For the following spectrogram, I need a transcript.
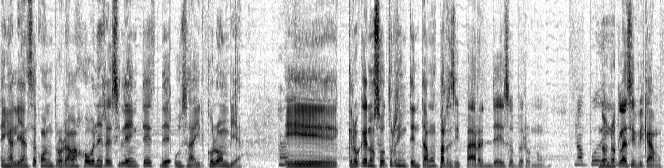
en alianza con el programa Jóvenes Resilientes de USAID Colombia. Eh, creo que nosotros intentamos participar de eso, pero no, no, no, clasificamos.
